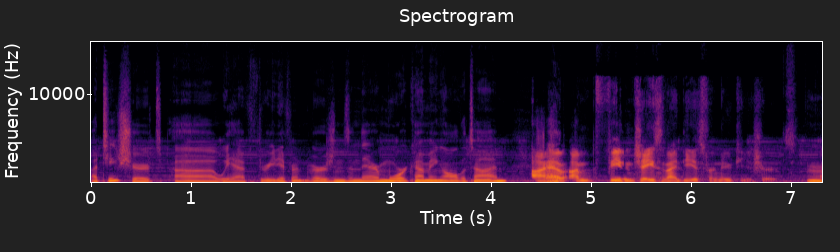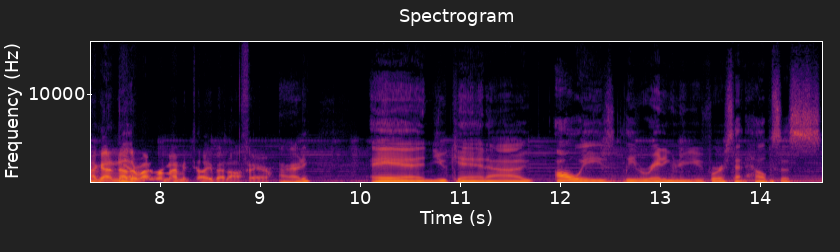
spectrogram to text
a t shirt. Uh, we have three different versions in there, more coming all the time. I have. I'm feeding Jason ideas for new T-shirts. I Mm, got another yeah. one. Remind me to tell you about off air. Alrighty. And you can uh, always leave a rating and review for us. That helps us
